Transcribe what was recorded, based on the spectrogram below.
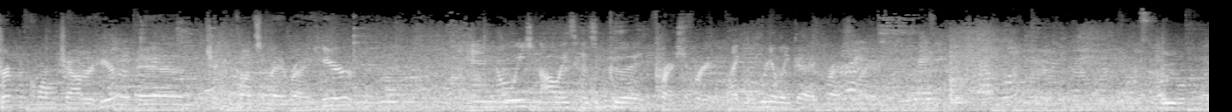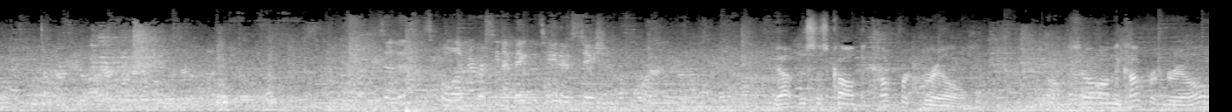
shrimp and corn chowder here, and chicken consomme right here. And Norwegian always has good fresh fruit, like really good fresh fruit. Seen a baked potato station before. Yep, this is called the Comfort Grill. So on the Comfort Grill,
